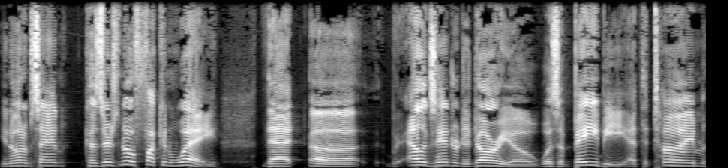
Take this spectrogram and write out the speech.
You know what I'm saying? Because there's no fucking way that uh, Alexander Daddario was a baby at the time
